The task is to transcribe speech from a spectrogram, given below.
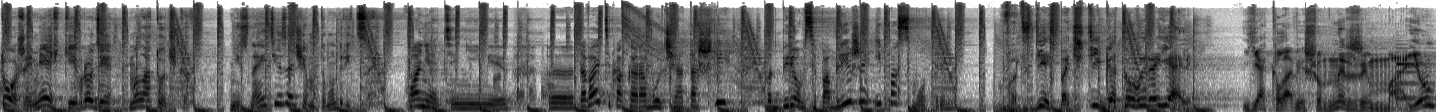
Тоже мягкие, вроде молоточков. Не знаете, зачем это мудриться? Понятия не имею. Э, давайте, пока рабочие отошли, подберемся поближе и посмотрим. Вот здесь почти готовый рояль. Я клавишу нажимаю.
